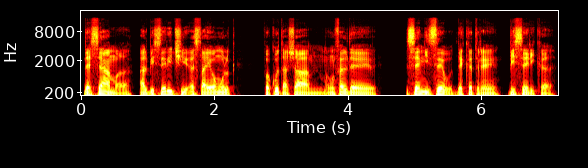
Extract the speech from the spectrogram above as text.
de seamă al bisericii, ăsta e omul făcut așa, un fel de semizeu de către biserică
